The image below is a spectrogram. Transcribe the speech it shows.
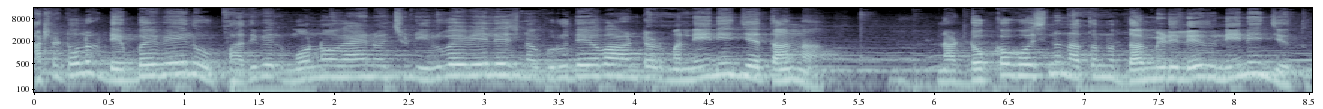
అట్లాంటి డెబ్బై వేలు పదివేలు మొన్న ఒక ఆయన వచ్చిండు ఇరవై వేలు వేసిన గురుదేవా అంటాడు మరి నేనేం చేస్తా అన్న? నా డొక్క కోసిన నాతో దమ్మిడి లేదు నేనేం చేతు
